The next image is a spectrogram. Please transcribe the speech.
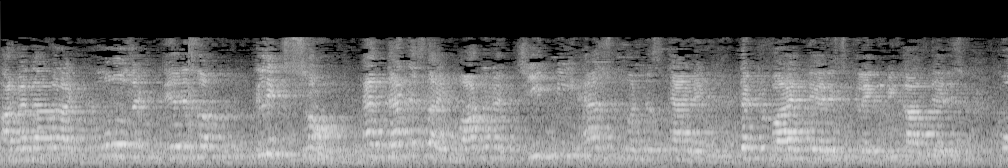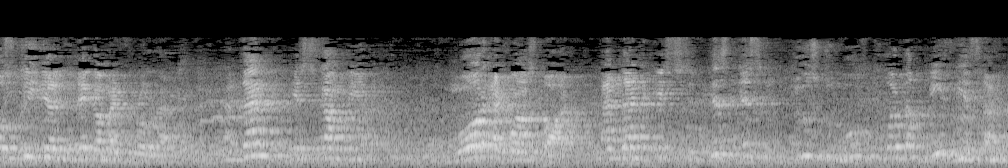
or whenever I close it, there is a click sound. And that is the important that GP has to understand it that why there is click because there is posterior ligament prolapse. And then it's come the more advanced part and then it's this disc used to move toward the previous side.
